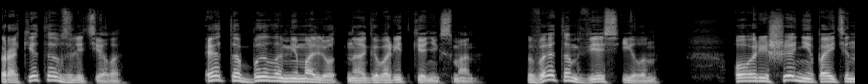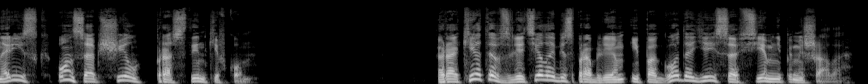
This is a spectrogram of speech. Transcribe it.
Ракета взлетела. «Это было мимолетно», — говорит Кенигсман. В этом весь Илон. О решении пойти на риск он сообщил простым кивком. Ракета взлетела без проблем, и погода ей совсем не помешала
